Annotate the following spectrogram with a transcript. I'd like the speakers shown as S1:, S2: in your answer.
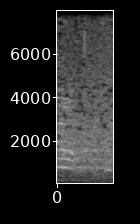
S1: let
